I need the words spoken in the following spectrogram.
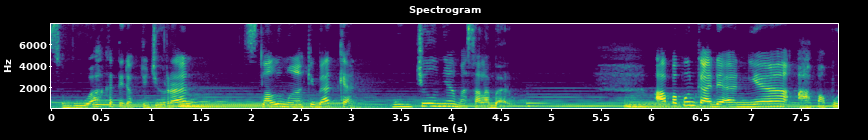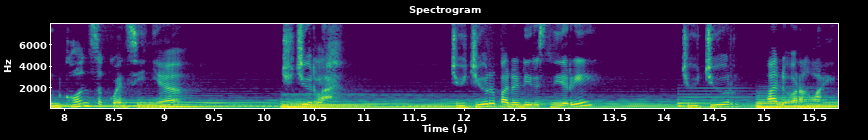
Sebuah ketidakjujuran selalu mengakibatkan munculnya masalah baru. Apa pun keadaannya, apa pun konsekuensinya, jujurlah. Jujur pada diri sendiri, jujur pada orang lain.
